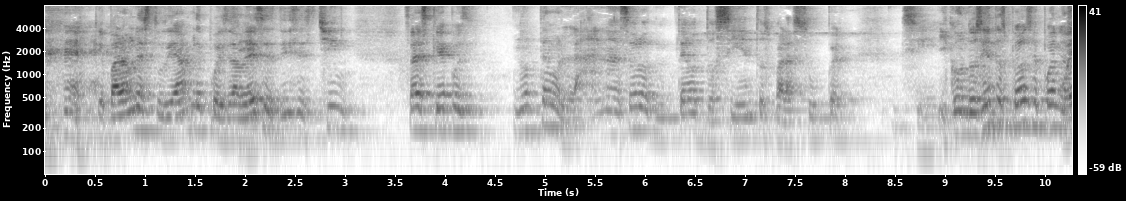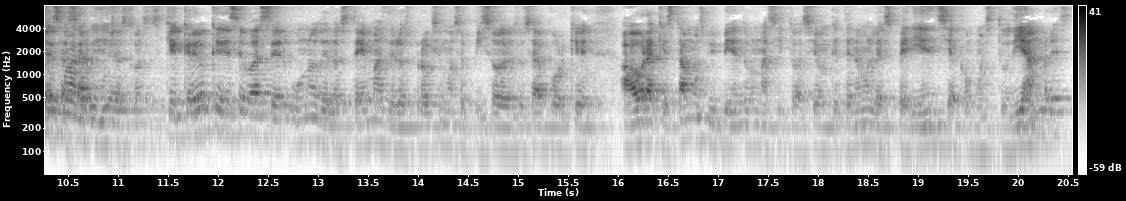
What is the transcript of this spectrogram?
que para un estudiambre pues a veces dices, ching, ¿sabes qué? Pues no tengo lana, solo tengo 200 para súper. Sí. Y con 200 pesos se pueden hacer, hacer muchas cosas. Que creo que ese va a ser uno de los temas de los próximos episodios. O sea, porque ahora que estamos viviendo una situación que tenemos la experiencia como estudiantes,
